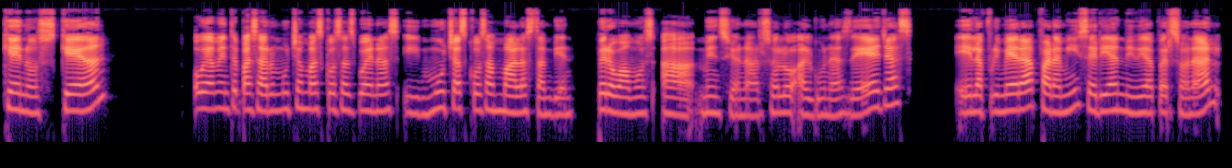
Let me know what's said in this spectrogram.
que nos quedan. Obviamente pasaron muchas más cosas buenas y muchas cosas malas también, pero vamos a mencionar solo algunas de ellas. Eh, la primera para mí sería en mi vida personal,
